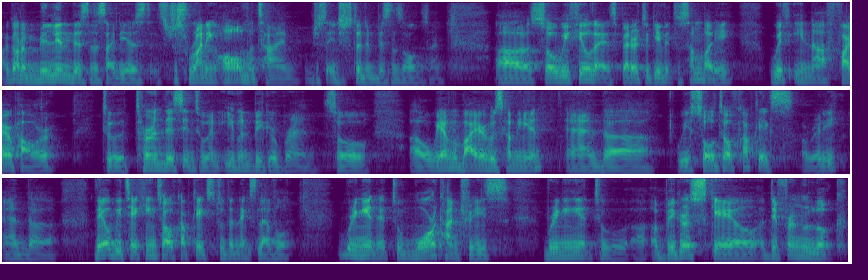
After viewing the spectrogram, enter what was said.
I got a million business ideas. It's just running all the time. I'm just interested in business all the time. Uh, so we feel that it's better to give it to somebody with enough firepower to turn this into an even bigger brand. So uh, we have a buyer who's coming in, and uh, we sold 12 cupcakes already, and uh, they'll be taking 12 cupcakes to the next level, bringing it to more countries, bringing it to a, a bigger scale, a different look,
